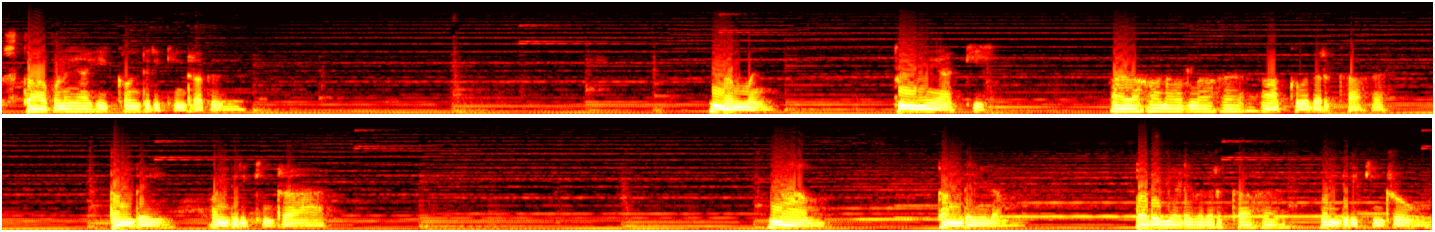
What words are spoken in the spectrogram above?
ஸ்தாபனையாகிக் கொண்டிருக்கின்றது. நம்மை தூய்மையாக்கி அழகானவர்களாக ஆக்குவதற்காக தந்தை வந்திருக்கின்றார் நாம் தந்தையிடம் பதவி அடைவதற்காக வந்திருக்கின்றோம்.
